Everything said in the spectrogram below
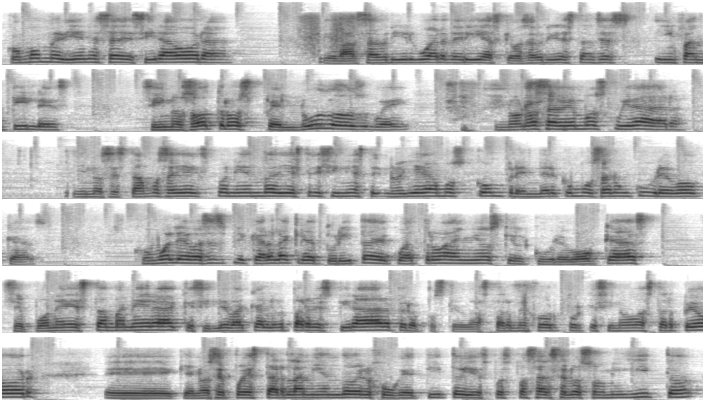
¿cómo me vienes a decir ahora que vas a abrir guarderías, que vas a abrir estancias infantiles si nosotros, peludos, güey, no nos sabemos cuidar y nos estamos ahí exponiendo a diestra y siniestra y no llegamos a comprender cómo usar un cubrebocas, ¿cómo le vas a explicar a la criaturita de cuatro años que el cubrebocas se pone de esta manera, que sí le va a calar para respirar, pero pues que va a estar mejor porque si no va a estar peor, eh, que no se puede estar lamiendo el juguetito y después pasárselo a su amiguito?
